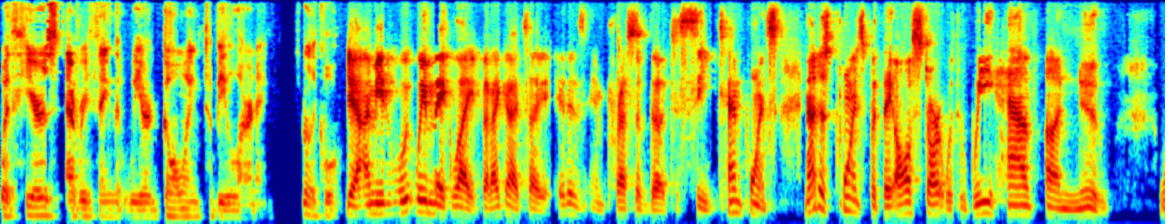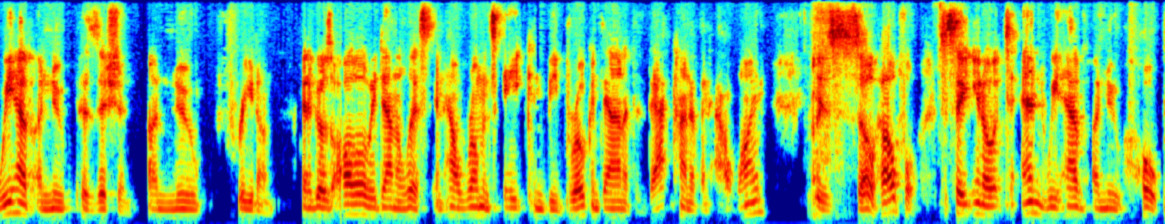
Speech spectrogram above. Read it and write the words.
with here's everything that we are going to be learning. It's really cool. Yeah, I mean, we, we make light, but I got to tell you, it is impressive though to see 10 points, not just points, but they all start with we have a new. We have a new position, a new freedom. And it goes all the way down the list and how Romans 8 can be broken down into that kind of an outline is so helpful to say, you know, to end, we have a new hope.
